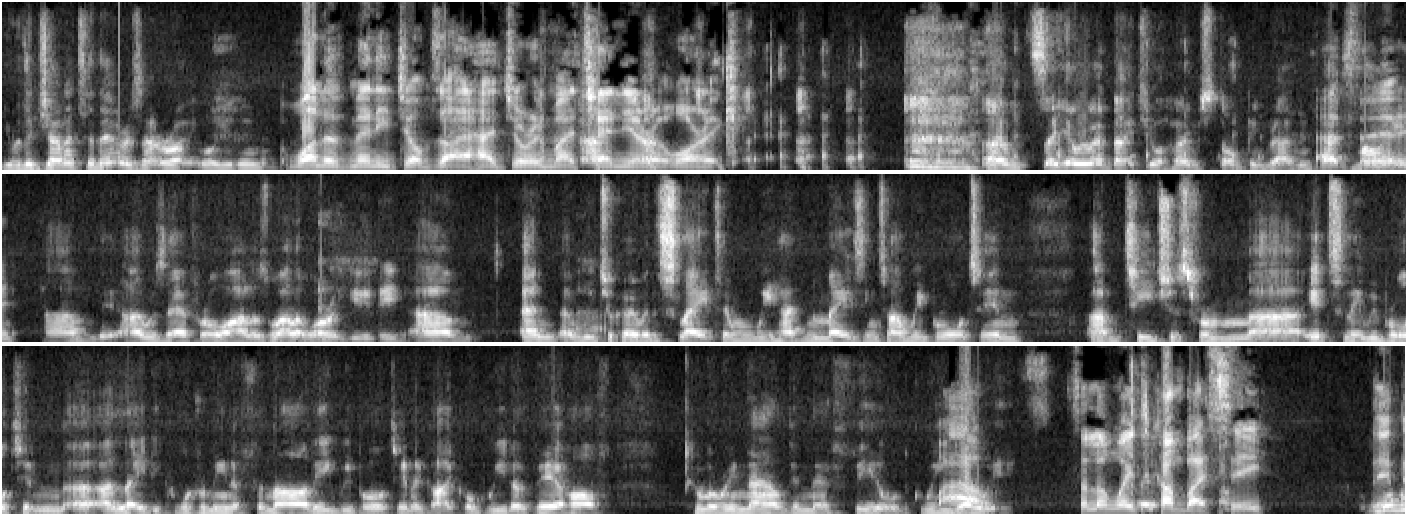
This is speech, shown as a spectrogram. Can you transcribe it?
you were the janitor there, is that right? What were you doing there? One of many jobs that I had during my tenure at Warwick. um, so yeah, we went back to your home stomping ground. In fact, Absolutely. mine. Um, I was there for a while as well at Warwick Uni, um, and, and, we took over the slate, and we had an amazing time. We brought in um, teachers from uh, Italy. We brought in a, a, lady called Romina Finali. We brought in a guy called Guido Verhoeff, who are renowned in their field. Guido wow. is. It's a long way to come by sea well,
